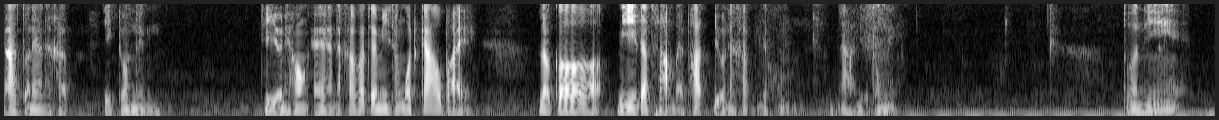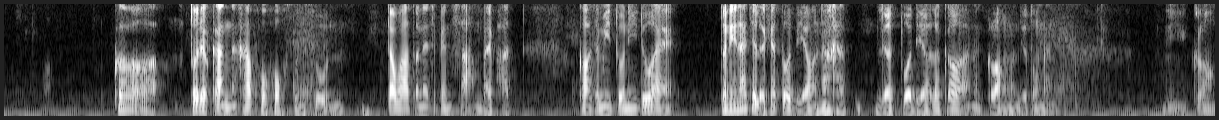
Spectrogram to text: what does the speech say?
การ์ดตัวนี้นะครับ อีกตัวหนึ่งที่อยู่ในห้องแอร์นะครับก็จะมีทั้งหมด 9 ใบ แล้วก็มีแบบ3ใบพัดอยู่นะครับเดี๋ยวผมอ่าอยู่ตรงนี้ ตัวนี้ก็ตัวเดียวกันนะครับ 6600 แต่ว่าตัวนี้จะเป็น 3 ใบพัด ก็จะมีตัวนี้ด้วย ตัวนี้น่าจะเหลือแค่ตัวเดียวนะครับ เหลือตัวเดียวแล้วก็กล่องมันอยู่ตรงนั้น นี่กล่อง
